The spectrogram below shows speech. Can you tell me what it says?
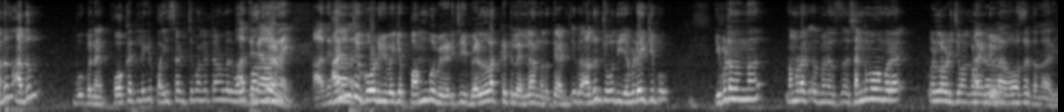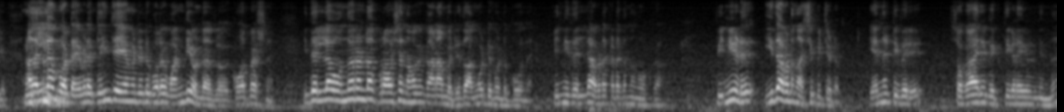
അതും അതും പിന്നെ പോക്കറ്റിലേക്ക് പൈസ അടിച്ച് ഒരു. അതിനാണ്. അഞ്ച് കോടി രൂപയ്ക്ക് പമ്പ് മേടിച്ച് വെള്ളക്കെട്ടിലെല്ലാം നിർത്തി അടിച്ച് അതും ചോദ്യം എവിടേക്ക് പോകും ഇവിടെ നിന്ന് നമ്മുടെ പിന്നെ ശംഖുമുഖം വരെ വെള്ളം അടിച്ച് വരും. ഹോസ് ഇട്ടുന്നതായിരിക്കും അതെല്ലാം പോട്ടെ ഇവിടെ ക്ലീൻ ചെയ്യാൻ വേണ്ടിയിട്ട് കുറെ വണ്ടി ഉണ്ടല്ലോ കോർപ്പറേഷന് ഇതെല്ലാം ഒന്നോ രണ്ടോ പ്രാവശ്യം നമുക്ക് കാണാൻ പറ്റും ഇത് അങ്ങോട്ടും ഇങ്ങോട്ടും പോകുന്നത് പിന്നെ ഇതെല്ലാം അവിടെ കിടക്കുന്ന നോക്കുക. പിന്നീട് ഇത് അവിടെ നശിപ്പിച്ചിടും. എന്നിട്ട് ഇവർ സ്വകാര്യ വ്യക്തികളിൽ നിന്ന്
